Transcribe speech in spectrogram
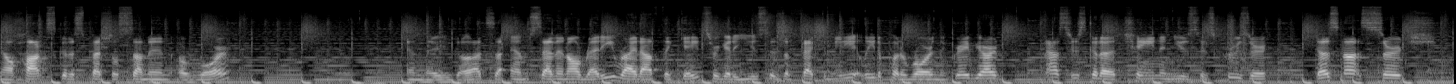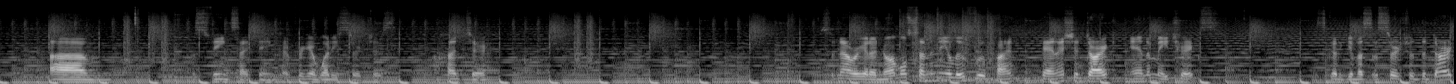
Now Hawk's gonna special summon a Roar. And there you go, that's the M7 already, right out the gates. We're gonna use his effect immediately to put a Roar in the graveyard. Master's gonna chain and use his Cruiser. Does not search um, a Sphinx, I think. I forget what he searches. A Hunter. So now we're gonna normal summon the Aloof Lupine, banish a Dark and a Matrix. It's gonna give us a search with the Dark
